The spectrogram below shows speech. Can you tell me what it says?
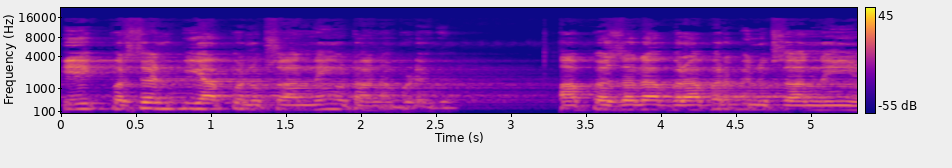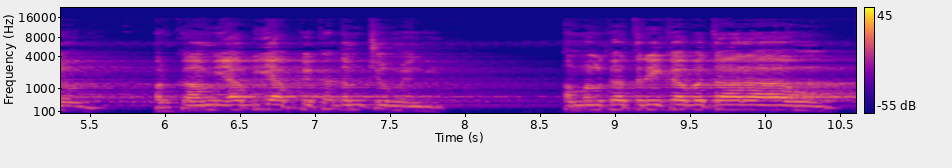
ایک پرسنٹ بھی آپ کو نقصان نہیں اٹھانا پڑے گا۔ آپ کا ذرا برابر بھی نقصان نہیں ہوگا اور کامیابی آپ کے قدم چومیں گی۔ عمل کا طریقہ بتا رہا ہوں۔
